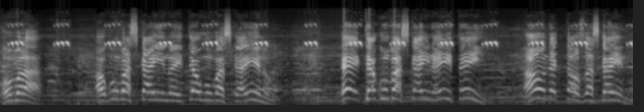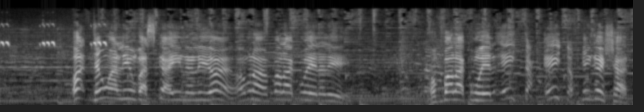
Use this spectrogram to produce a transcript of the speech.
Vamos lá. Algum vascaíno aí, tem algum vascaíno? Ei, tem algum vascaíno aí? Tem? Aonde é que tá os vascaínos? Ó, tem um ali, um vascaíno ali, ó. Vamos lá, vamos falar com ele ali. Vamos falar com ele. Eita, eita, fiquei enganchado.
